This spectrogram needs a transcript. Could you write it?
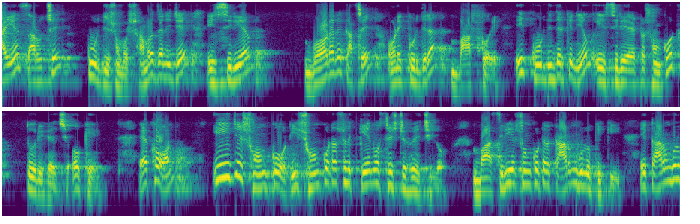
আইএস আর হচ্ছে কুর্দি সমস্যা আমরা জানি যে এই সিরিয়ার বর্ডারের কাছে অনেক কুর্দিরা বাস করে। এই কুর্দিদেরকে নিয়েও এই সিরিয়ার একটা সংকট তৈরি হয়েছে। ওকে, এখন এই যে সংকট, এই সংকট আসলে কেন সৃষ্টি হয়েছিল? বা সিরিয়া সংকটের কারণগুলো কি কি? এই কারণগুলো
